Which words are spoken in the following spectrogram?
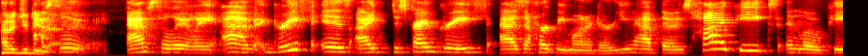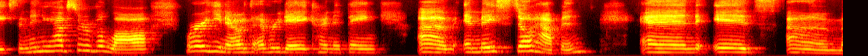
How did you do Absolutely. that? Absolutely. Um, grief is, I describe grief as a heartbeat monitor. You have those high peaks and low peaks, and then you have sort of a law where, you know, it's everyday kind of thing. Um, and they still happen. And it's um,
